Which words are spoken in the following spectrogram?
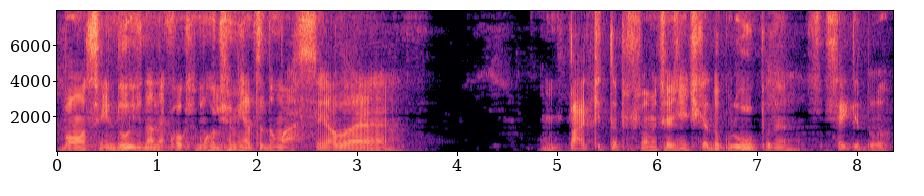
Bom, sem dúvida, né? Qualquer movimento do Marcelo é impacta principalmente a gente que é do grupo, né? Seguidor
